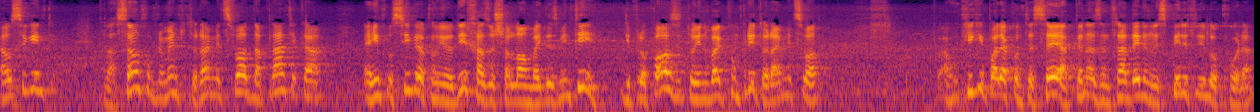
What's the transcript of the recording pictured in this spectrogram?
É o seguinte: em relação ao cumprimento do Torá e Mitzvot, na prática, é impossível que o Yodi Hazu Shalom vai desmentir de propósito e não vai cumprir Torá e Mitzvot. O que, que pode acontecer? Apenas entrar dele no espírito de loucura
